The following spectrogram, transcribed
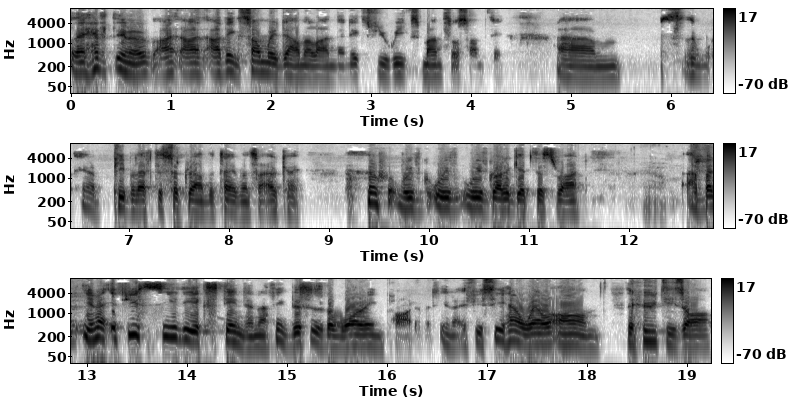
they have you know I, I, I, think somewhere down the line, the next few weeks, months, or something, um, you know, people have to sit around the table and say, okay, we've we've we've got to get this right. Uh, but you know, if you see the extent, and I think this is the worrying part of it. You know, if you see how well armed the Houthis are,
